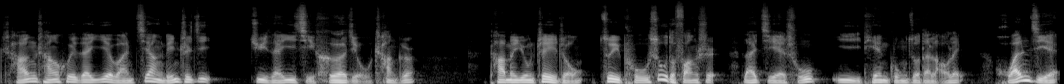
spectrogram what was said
常常会在夜晚降临之际聚在一起喝酒唱歌，他们用这种最朴素的方式来解除一天工作的劳累，缓解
